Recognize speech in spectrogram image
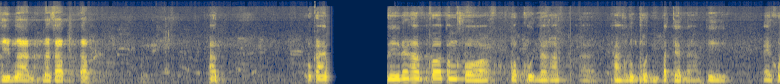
ทีมงานนะครับครับ ครับโอกาส นี้นะครับ ก็ต้องขอขอบคุณนะครับทางลุงพลป้าแตนนะครับที่ให้คว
